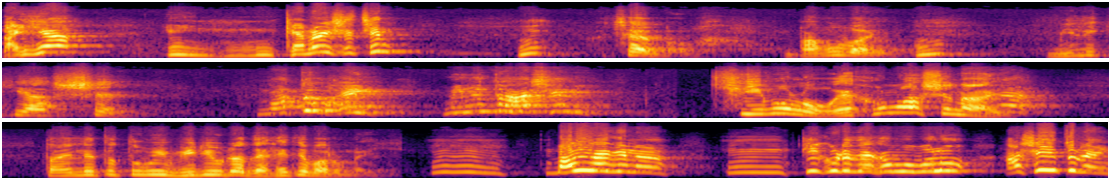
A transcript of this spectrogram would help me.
ভাইয়া কেন এসেছেন? আচ্ছা বাবু ভাই মিলি কি আসছে? না তো ভাই মিনি তো আসেনি। কি বলো এখনও আসে নাই? তাইলে তো তুমি ভিডিওটা দেখাইতে পারো নাই। ভালো লাগে না। কি করে দেখাবো বলো? আসেই তো নাই।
